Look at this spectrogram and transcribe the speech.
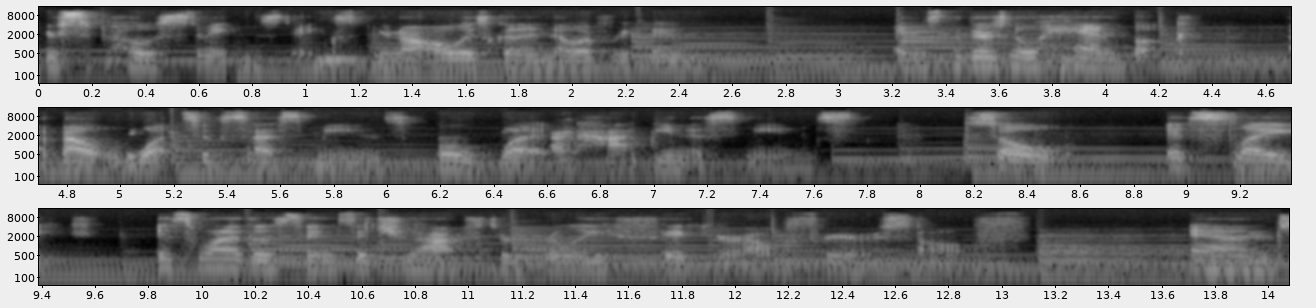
you're supposed to make mistakes. You're not always going to know everything. And there's no handbook about what success means or what happiness means. So it's like it's one of those things that you have to really figure out for yourself. And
